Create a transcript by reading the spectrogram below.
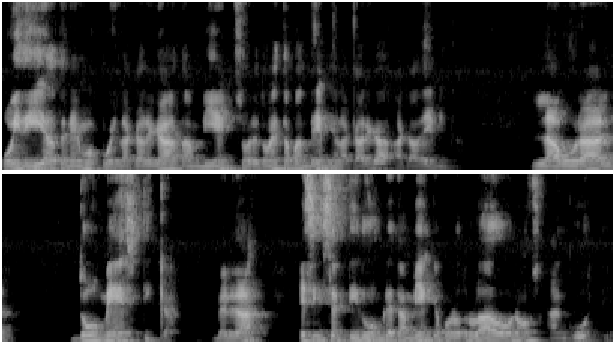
hoy día tenemos pues la carga también, sobre todo en esta pandemia, la carga académica, laboral, doméstica, ¿verdad? esa incertidumbre también que por otro lado nos angustia.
